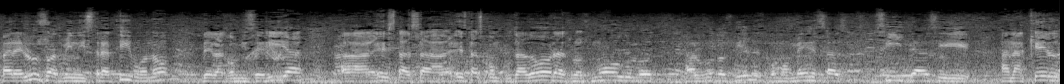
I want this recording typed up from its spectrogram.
para el uso administrativo no de la comisaría estas estas computadoras los módulos algunos bienes como mesas sillas y anaquel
